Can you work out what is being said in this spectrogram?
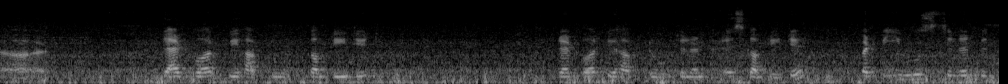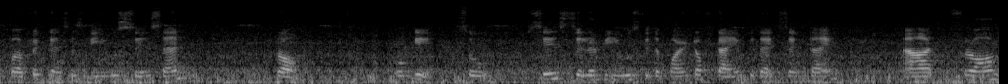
uh, that work we have to complete it. That work you have to children is completed. But we use children with perfect tenses we use since and from okay. So since children we use with the point of time with the exact time and from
